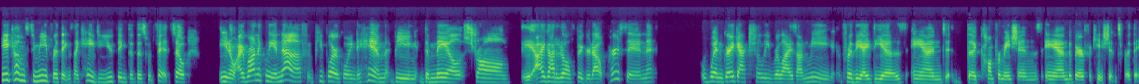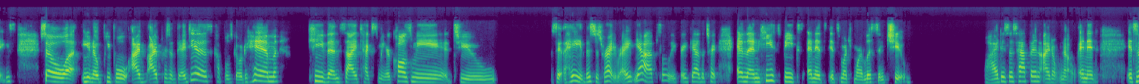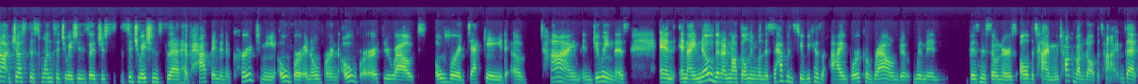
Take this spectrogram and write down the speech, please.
he comes to me for things like, hey, do you think that this would fit? So you know, ironically enough, people are going to him being the male, strong, I got it all figured out person when Greg actually relies on me for the ideas and the confirmations and the verifications for things. So, uh, you know, people, I, I present the ideas, couples go to him. He then side texts me or calls me to say, "Hey, this is right, right? Yeah, absolutely, great. Yeah, that's right." And then he speaks, and it's it's much more listened to. Why does this happen? I don't know. And it it's not just this one situation. These are just situations that have happened and occurred to me over and over and over throughout over a decade of time in doing this and and I know that I'm not the only one this happens to because I work around women business owners all the time we talk about it all the time that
